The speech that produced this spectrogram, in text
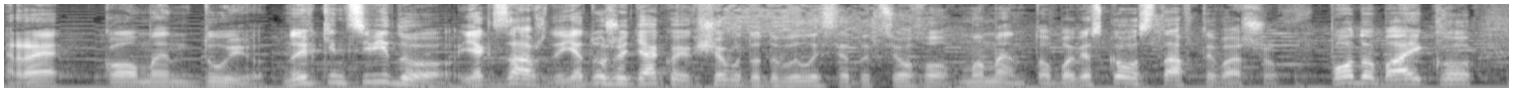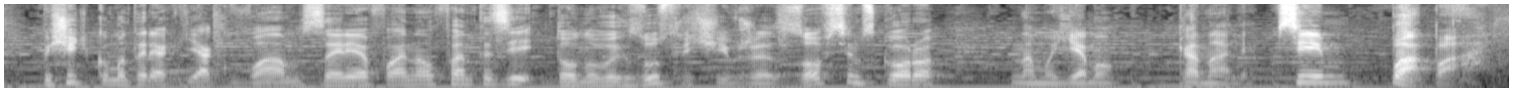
рекомендую. Ну і в кінці відео, як завжди, я дуже дякую, якщо ви додивилися до цього моменту. Обов'язково ставте вашу вподобайку, пишіть в коментарях, як вам серія Final Fantasy. До нових зустрічей вже зовсім скоро на моєму каналі. Всім па-па!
